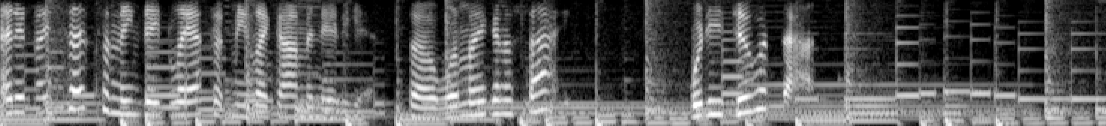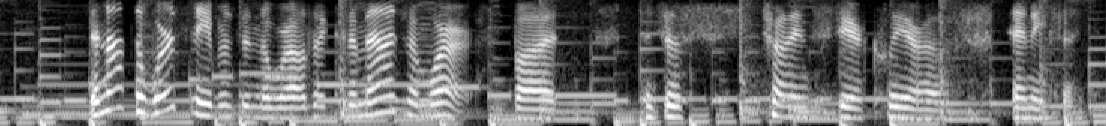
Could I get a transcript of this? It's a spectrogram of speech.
And if I said something, they'd laugh at me like I'm an idiot. So what am I going to say? What do you do with that? They're not the worst neighbors in the world. I could imagine worse, but I just try and steer clear of anything.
